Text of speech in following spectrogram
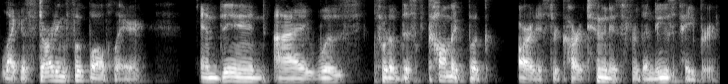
like a starting football player. And then I was sort of this comic book artist or cartoonist for the newspaper.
